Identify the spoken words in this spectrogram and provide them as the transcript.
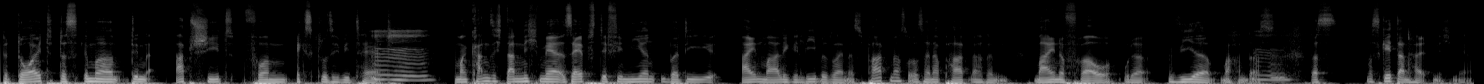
bedeutet das immer den Abschied von Exklusivität. Mhm. Man kann sich dann nicht mehr selbst definieren über die einmalige Liebe seines Partners oder seiner Partnerin. Meine Frau oder wir machen das. Mhm. Das das geht dann halt nicht mehr.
